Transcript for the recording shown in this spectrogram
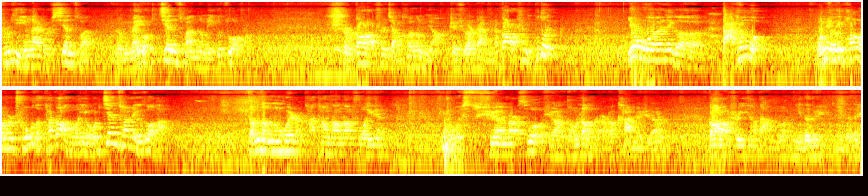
实际应该是鲜汆，没有煎汆这么一个做法。是高老师讲课这么讲，这学生站起来，高老师你不对，因为我那个打听过，我们有一朋友是厨子，他告诉我有煎汆这个做法，怎么怎么怎么回事？他汤汤汤说一遍，我学员班所有学生都愣着都看着学生。高老师一条大拇哥，你的对，你的对。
